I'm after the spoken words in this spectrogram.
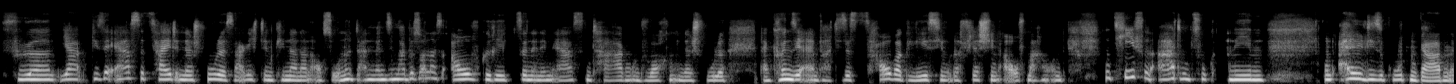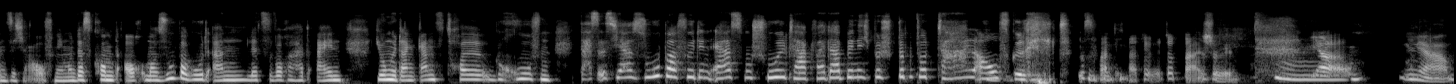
für ja diese erste Zeit in der Schule, sage ich den Kindern dann auch so. Ne? Dann, wenn sie mal besonders aufgeregt sind in den ersten Tagen und Wochen in der Schule, dann können sie einfach dieses Zaubergläschen oder Fläschchen aufmachen und einen tiefen Atemzug nehmen und all diese guten Gaben in sich aufnehmen. Und das kommt auch immer super gut an. Letzte Woche hat ein Junge dann ganz toll gerufen, das ist ja super für den ersten Schultag, weil da bin ich bestimmt total aufgeregt. Das fand ich natürlich total schön. Ja. Ja,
